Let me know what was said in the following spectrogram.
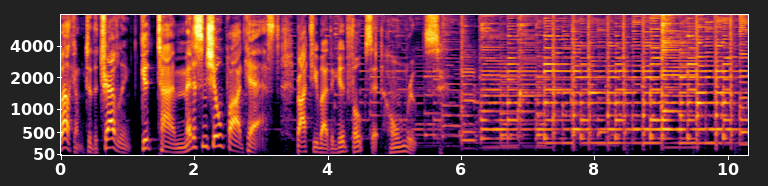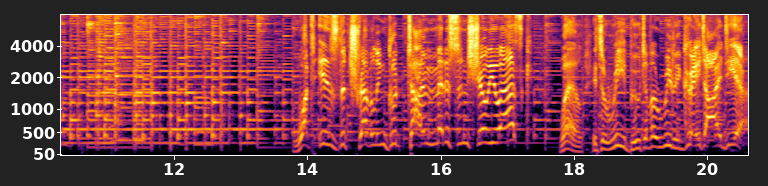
Welcome to the Traveling Good Time Medicine Show podcast, brought to you by the good folks at Home Routes. What is the Traveling Good Time Medicine Show, you ask? Well, it's a reboot of a really great idea.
